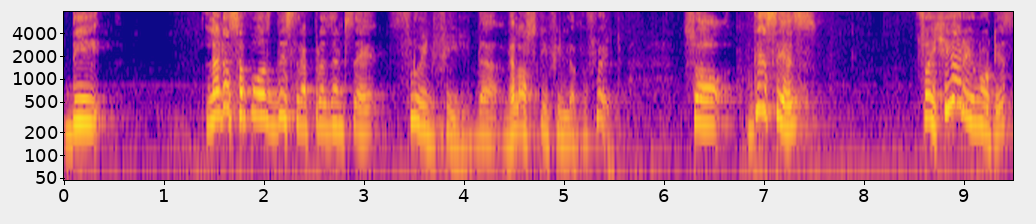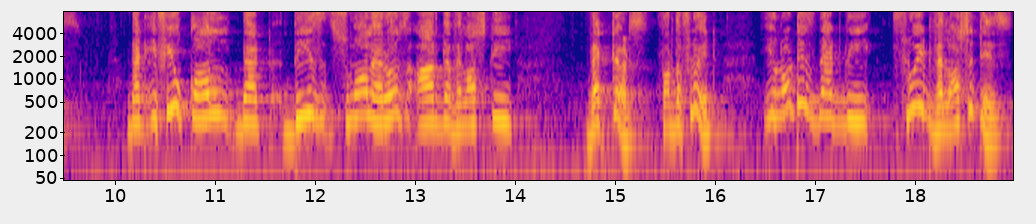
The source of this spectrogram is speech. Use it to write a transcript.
the let us suppose this represents a fluid field, the velocity field of a fluid. So, this is so here you notice that if you call that these small arrows are the velocity vectors for the fluid, you notice that the fluid velocities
